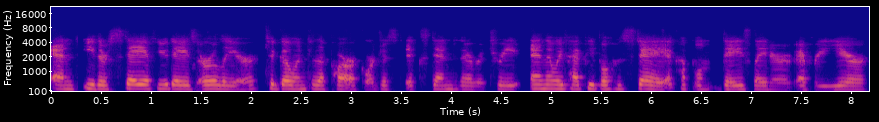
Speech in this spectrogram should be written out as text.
and either stay a few days earlier to go into the park or just extend their retreat. And then we've had people who stay a couple days later every year.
